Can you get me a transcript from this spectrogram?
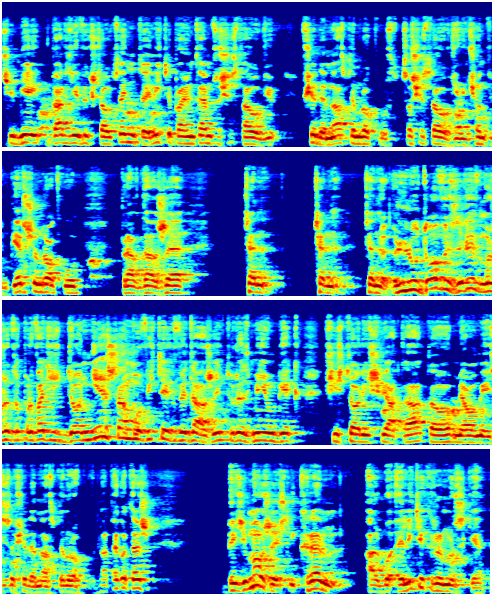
ci mniej, bardziej wykształceni, te elity pamiętają, co się stało w 17 roku, co się stało w 91 roku, prawda, że ten, ten, ten ludowy zryw może doprowadzić do niesamowitych wydarzeń, które zmienią bieg historii świata. To miało miejsce w 17 roku. Dlatego też być może, jeśli Kreml albo elity kremlowskie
